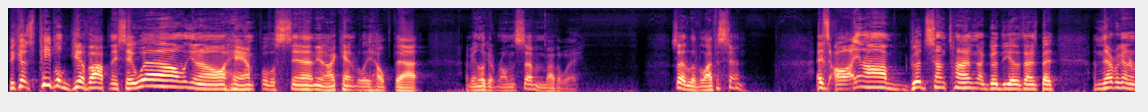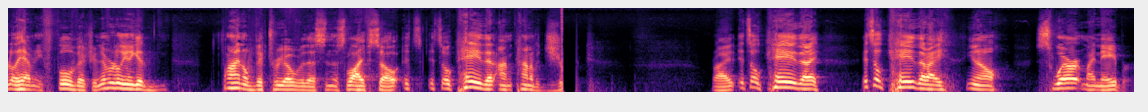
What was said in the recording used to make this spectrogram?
Because people give up and they say, well, you know, a handful of sin, you know, I can't really help that. I mean, look at Romans 7, by the way. So I live a life of sin. It's all, you know, I'm good sometimes, not good the other times, but I'm never going to really have any full victory. I'm never really going to get final victory over this in this life. So it's, it's okay that I'm kind of a jerk, right? It's okay that I, it's okay that I, you know, swear at my neighbor.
